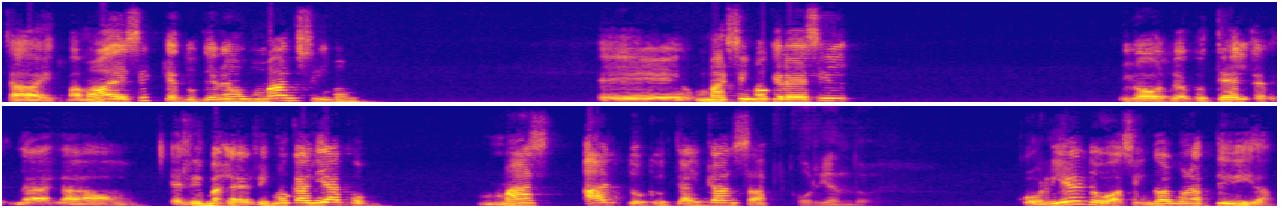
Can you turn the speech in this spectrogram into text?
¿Sabes? Vamos a decir que tú tienes un máximo. Eh, un máximo quiere decir lo, que usted, el, ritmo, el ritmo cardíaco más alto que usted alcanza. Corriendo. Corriendo o haciendo alguna actividad.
